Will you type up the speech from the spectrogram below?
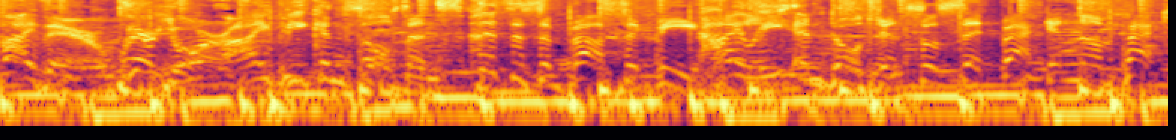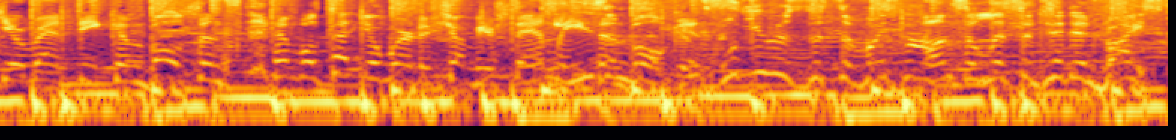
Hi there, we're your IP consultants. This is about to be highly indulgent, so sit back and unpack your anticonvulsants, and we'll tell you where to shove your Stanleys and Vulcans. We'll use this device for Unsolicited advice.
